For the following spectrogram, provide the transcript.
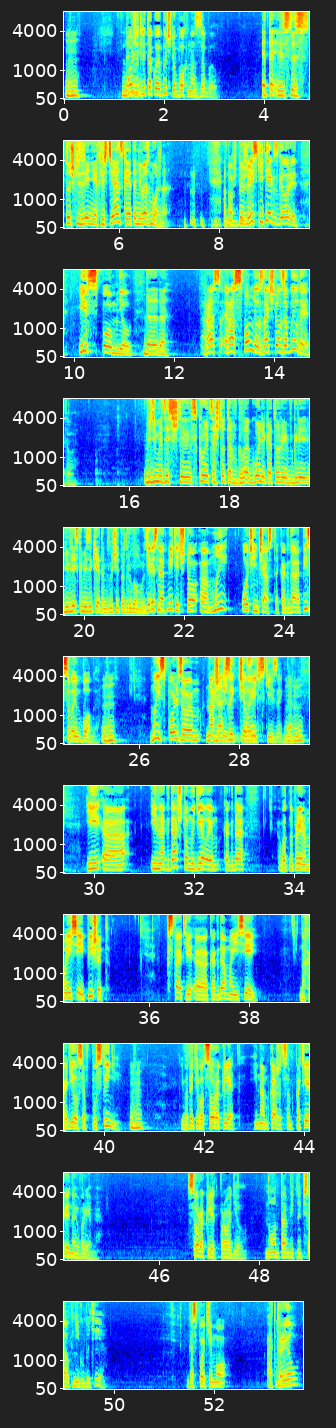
Да, Может да. ли такое быть, что Бог нас забыл? Это э, с, с точки зрения христианской это невозможно. Оно, же- библейский текст говорит, и вспомнил. Да-да-да. Раз, раз вспомнил, значит, он забыл до этого. Видимо, здесь что- скроется что-то в глаголе, который в, гре- в еврейском языке там звучит по-другому. Интересно отметить, что а, мы очень часто, когда описываем Бога, мы используем наш, Наш язык, язык. человеческий язык. да? И а, иногда что мы делаем, когда, вот, например, Моисей пишет, кстати, а, когда Моисей находился в пустыне, Мгм. и вот эти вот 40 лет, и нам кажется, потерянное время. 40 лет проводил, но он там ведь написал книгу «Бытия». Господь ему открыл,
